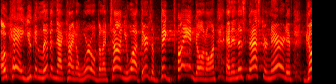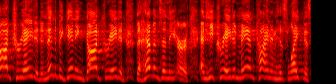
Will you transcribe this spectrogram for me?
okay, you can live in that kind of world, but I'm telling you what, there's a big plan going on. And in this master narrative, God created, and in the beginning, God created the heavens and the earth, and He created mankind in His likeness,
